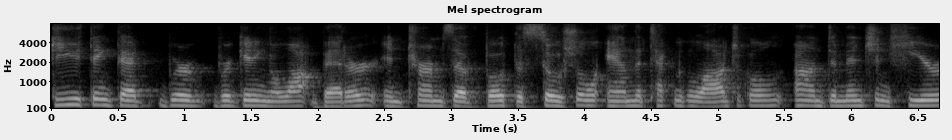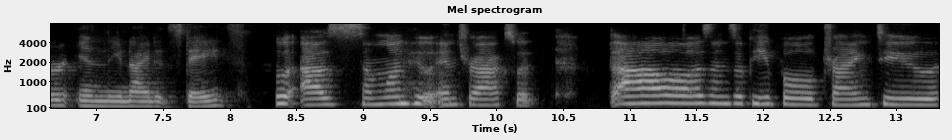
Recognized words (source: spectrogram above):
do you think that we're we're getting a lot better in terms of both the social and the technological uh, dimension here in the United States? As someone who interacts with thousands of people trying to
